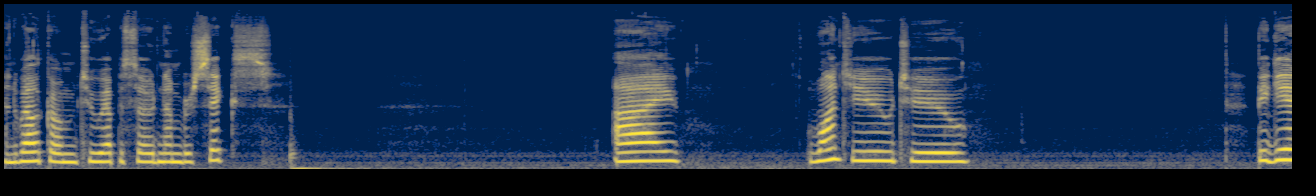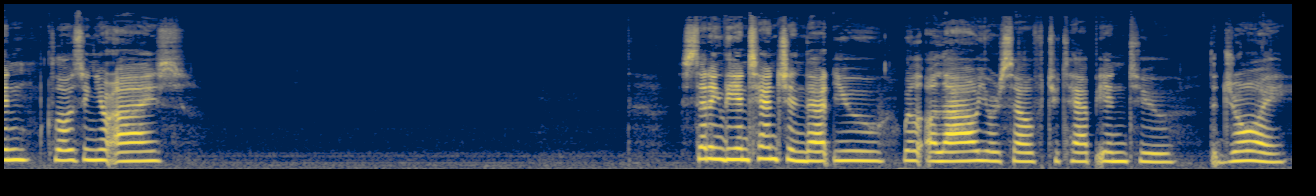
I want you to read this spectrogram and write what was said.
And welcome to episode number six. I want you to begin closing your eyes. Setting the intention that you will allow yourself to tap into the joy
